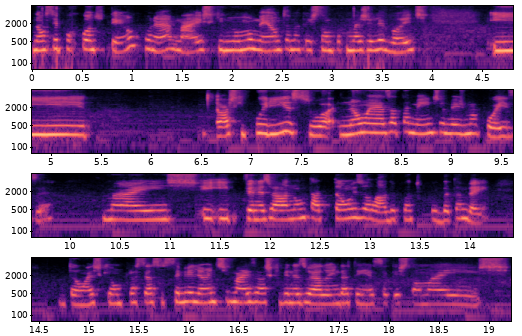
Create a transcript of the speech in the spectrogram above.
não sei por quanto tempo, né, mas que no momento é uma questão um pouco mais relevante. E eu acho que por isso não é exatamente a mesma coisa, mas e, e Venezuela não está tão isolado quanto Cuba também. Então acho que é um processo semelhante, mas eu acho que Venezuela ainda tem essa questão mais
